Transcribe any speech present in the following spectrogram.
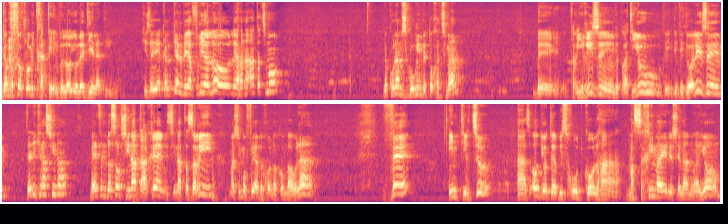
גם בסוף לא מתחתן ולא יולד ילדים, כי זה יקלקל ויפריע לו להנאת עצמו. וכולם סגורים בתוך עצמם, בקרייריזם ופרטיות ואינדיבידואליזם, זה נקרא שנאה. בעצם בסוף שנאת האחר ושנאת הזרים, מה שמופיע בכל מקום בעולם. ואם תרצו, אז עוד יותר בזכות כל המסכים האלה שלנו היום,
